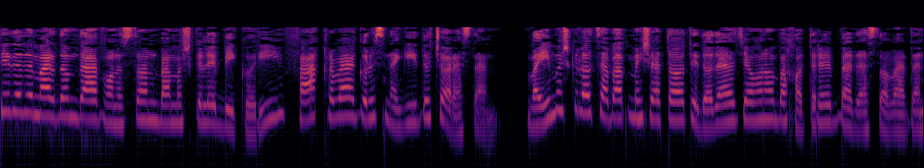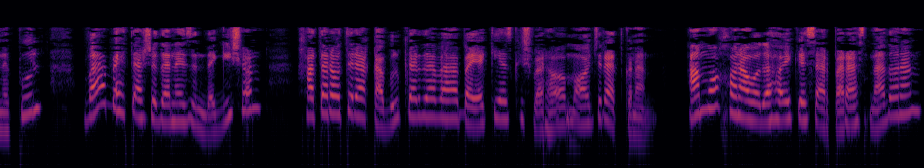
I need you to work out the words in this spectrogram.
تعداد مردم در افغانستان به مشکل بیکاری، فقر و گرسنگی دچار هستند و این مشکلات سبب میشه تا تعداد از جوانان به خاطر به دست آوردن پول و بهتر شدن زندگیشان خطرات را قبول کرده و به یکی از کشورها مهاجرت کنند. اما خانواده هایی که سرپرست ندارند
